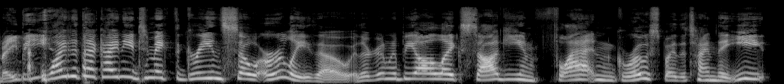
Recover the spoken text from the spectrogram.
Maybe. Why did that guy need to make the greens so early though? They're gonna be all like soggy and flat and gross by the time they eat.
